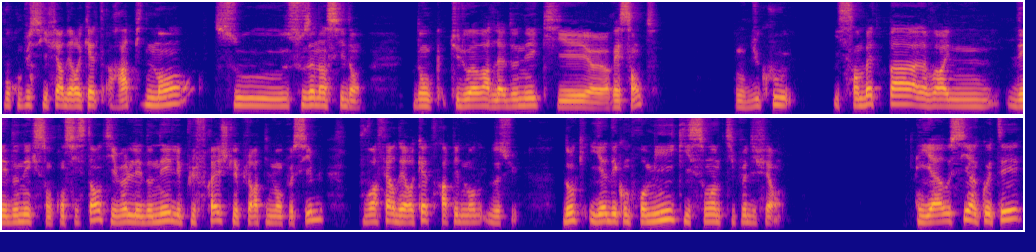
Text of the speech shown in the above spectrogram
pour qu'on puisse y faire des requêtes rapidement sous, sous un incident. Donc, tu dois avoir de la donnée qui est récente. Donc, du coup, ils s'embêtent pas d'avoir une, des données qui sont consistantes. Ils veulent les données les plus fraîches, les plus rapidement possible, pouvoir faire des requêtes rapidement dessus. Donc, il y a des compromis qui sont un petit peu différents. Il y a aussi un côté,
